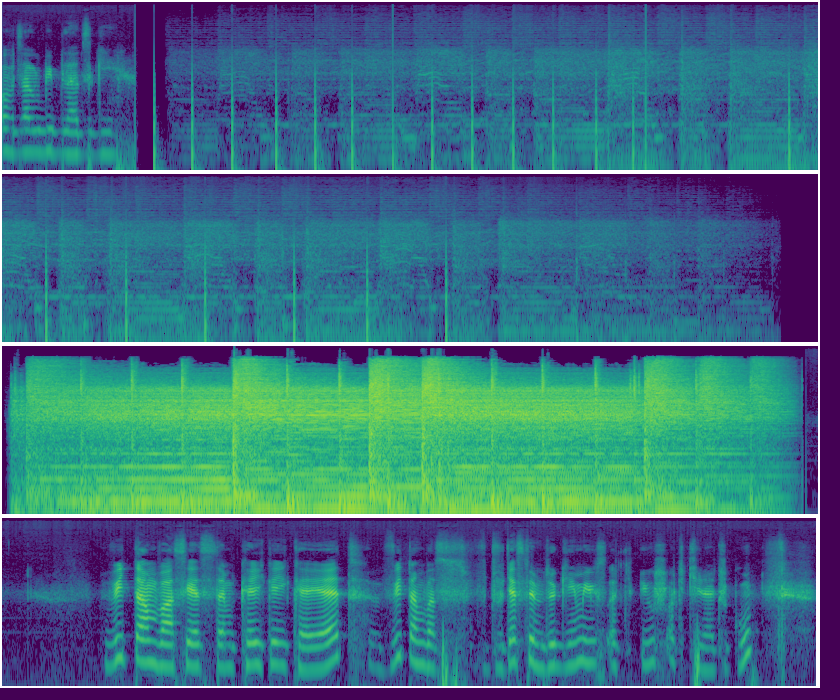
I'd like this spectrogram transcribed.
Owca lubi bladzgi. Witam Was, jestem KK Kajet. Witam Was 22 już, od- już odcineczku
